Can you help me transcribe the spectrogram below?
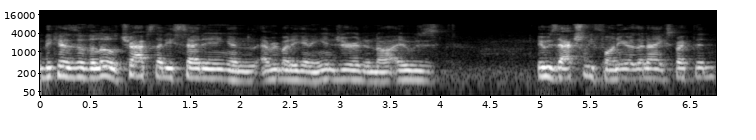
Because of the little traps that he's setting and everybody getting injured and all, it was it was actually funnier than I expected.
